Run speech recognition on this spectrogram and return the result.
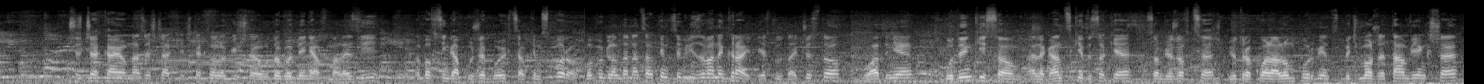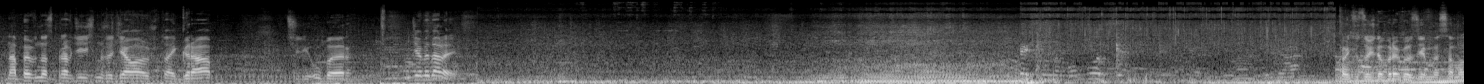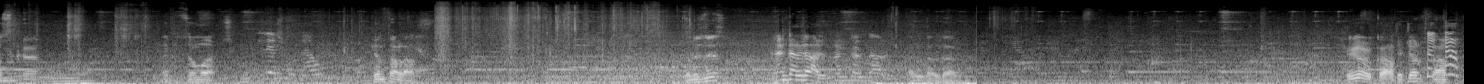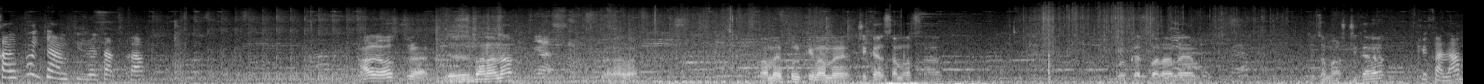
czy czekają nas jeszcze jakieś technologiczne udogodnienia w Malezji, no bo w Singapurze było ich całkiem sporo, bo wygląda na całkiem cywilizowany kraj. Jest tutaj czysto, ładnie, budynki są eleganckie, wysokie, są wieżowce. Jutro Kuala Lumpur, więc być może tam większe. Na pewno sprawdziliśmy, że działa już tutaj Grab, czyli Uber. Idziemy dalej. W końcu coś dobrego zjemy samoskę. Thank you so much. Ileś mu dał? Piątola. What is this? Rental dal. Wieczorka. Cieciorka, powiedziałam ci, że tatka. Ale ostre. This is banana? Yes. Banana. Mamy kulki, mamy chicken samosa. Kulka z bananem. Ty co masz, chickena? Czekana.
